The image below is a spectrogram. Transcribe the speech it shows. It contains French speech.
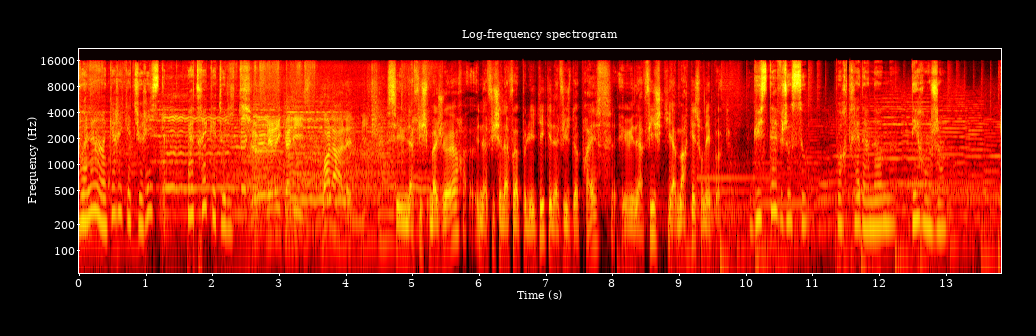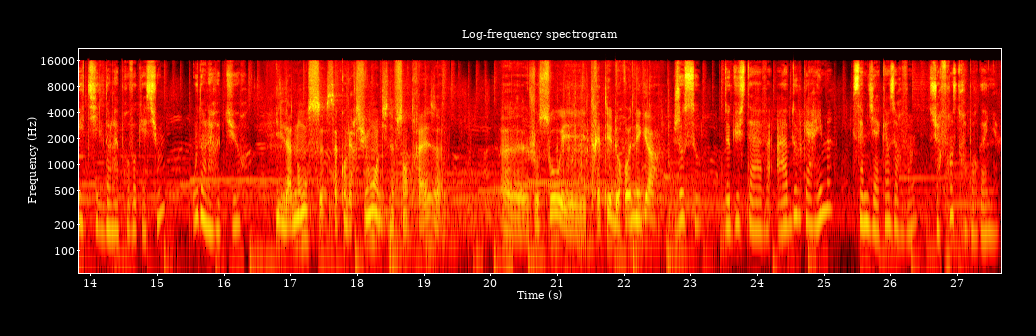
Voilà un caricaturiste pas très catholique. Le cléricalisme, voilà l'ennemi. C'est une affiche majeure, une affiche à la fois politique, une affiche de presse et une affiche qui a marqué son époque. Gustave Josso, portrait d'un homme dérangeant. Est-il dans la provocation ou dans la rupture? Il annonce sa conversion en 1913. Euh, Josso est traité de renégat. Josso, de Gustave à Abdul Karim, samedi à 15h20 sur France 3 Bourgogne.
